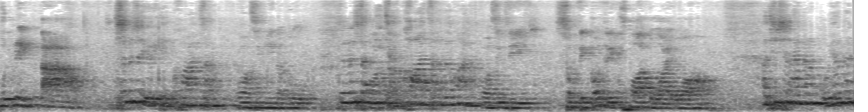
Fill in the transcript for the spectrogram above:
骨何大哦？是不是有一点夸张？哇，信息都不。这是稍微讲夸张的话。哇，不息。所以讲，等于花多啊！好，接下来呢，我要让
